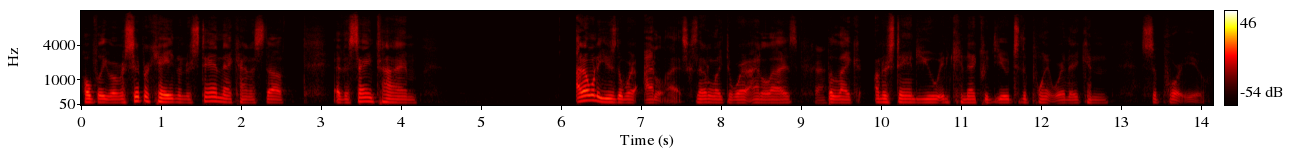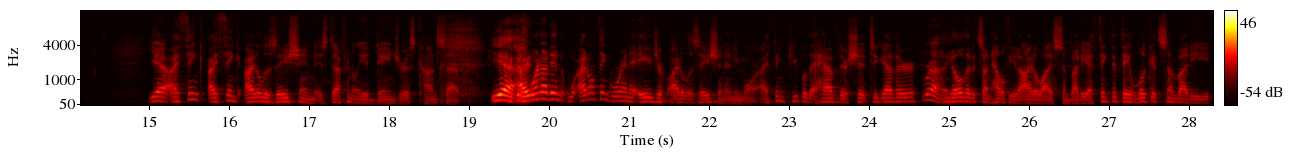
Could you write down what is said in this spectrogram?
hopefully will reciprocate and understand that kind of stuff. At the same time, I don't want to use the word idolize because I don't like the word idolize, Okay. but like understand you and connect with you to the point where they can support you. Yeah, I think I think idolization is definitely a dangerous concept. Yeah, because I- we're not in. I don't think we're in an age of idolization anymore. I think people that have their shit together Right. know that it's unhealthy to idolize somebody. I think that they look at somebody,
